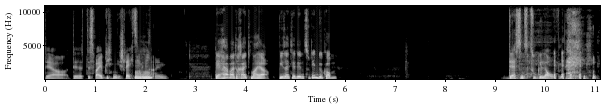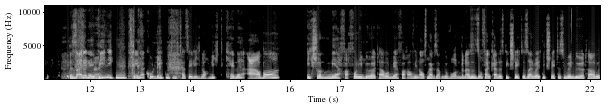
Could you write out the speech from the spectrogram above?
der, der des weiblichen Geschlechts Mhm. mit rein. Der Herbert Reitmeier, wie seid ihr denn zu dem gekommen? Der ist uns zugelaufen. Das ist einer der Nein. wenigen Trainerkollegen, die ich tatsächlich noch nicht kenne, aber ich schon mehrfach von ihm gehört habe und mehrfach auf ihn aufmerksam geworden bin. Also insofern kann es nichts Schlechtes sein, weil ich nichts Schlechtes über ihn gehört habe.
